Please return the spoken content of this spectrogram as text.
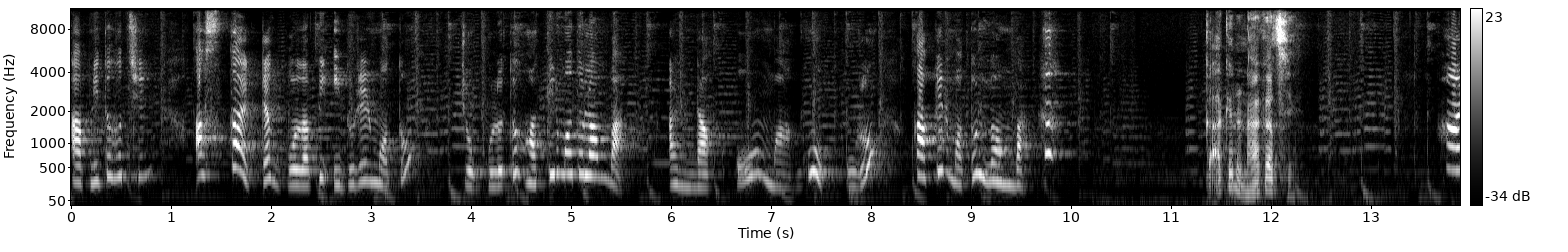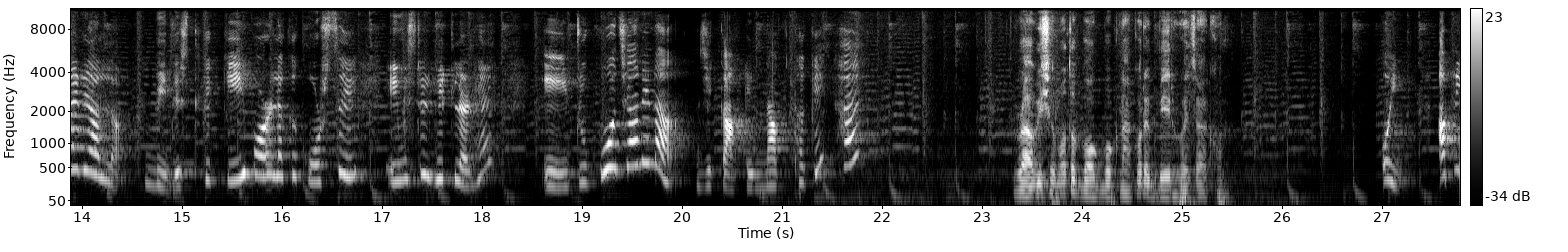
আপনি তো হচ্ছেন আস্তা একটা গোলাপি ইঁদুরের মতো। চোখগুলো তো হাতির মতো লম্বা। আর নাক ও মাগো পুরো কাকের মতো লম্বা। কাকের নাক আছে? হায় রে আল্লাহ বিদেশ থেকে কি পড়ালেখা করছে এই মিস্টার হিটলার হ্যাঁ? এইটুকুও জানে না যে কাকের নাক থাকে হ্যাঁ? রাবিশের মতো বক বক না করে বের হয়ে যাও এখন। ওই আপনি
